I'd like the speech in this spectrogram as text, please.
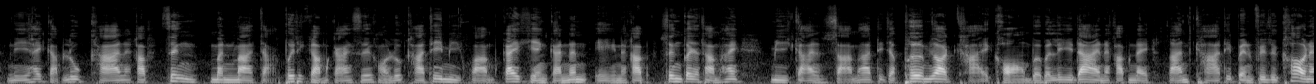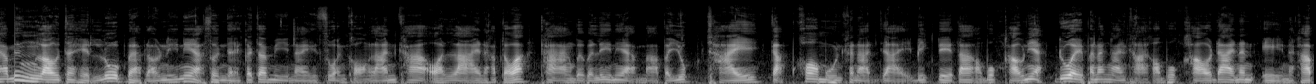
บนี้ให้กับลูกค้านะครับ ซึ่งมันมาจากพฤติกรรมการซื้อของลูกค้าที่มีความใกล้เคียงกันนั่นเองนะครับ ซึ่งก็จะทำให้ มีการสามารถที่จะเพิ่มยอดขายของ Burberry ได้นะครับในร้านค้าที่เป็น physical นะครับซึ่งเราจะเห็นรูปแบบเหล่านี้เนี่ยส่วนใหญ่ก็จะมีในส่วนของร้านค้าออนไลน์นะครับแต่ว่าทาง Burberry เนี่ยมาประยุกต์ใช้กับข้อมูลขนาดใหญ่ Big Data ของพวกเขาเนี่ยด้วยพนักงานขายของพวกเขาได้นั่นเองนะครับ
